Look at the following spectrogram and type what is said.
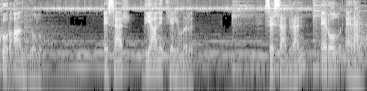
Kur'an Yolu Eser Diyanet Yayınları Seslendiren Erol Eren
